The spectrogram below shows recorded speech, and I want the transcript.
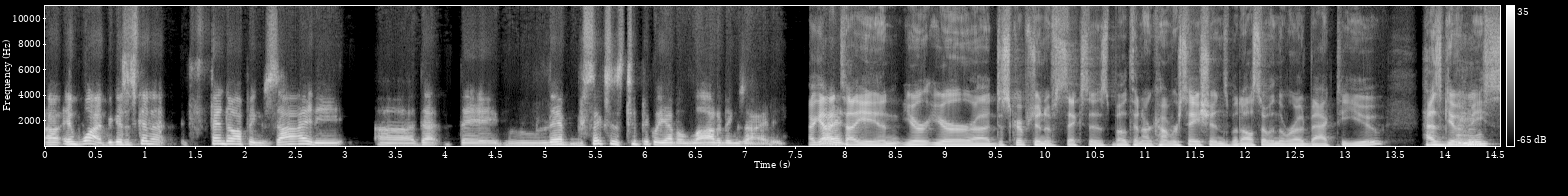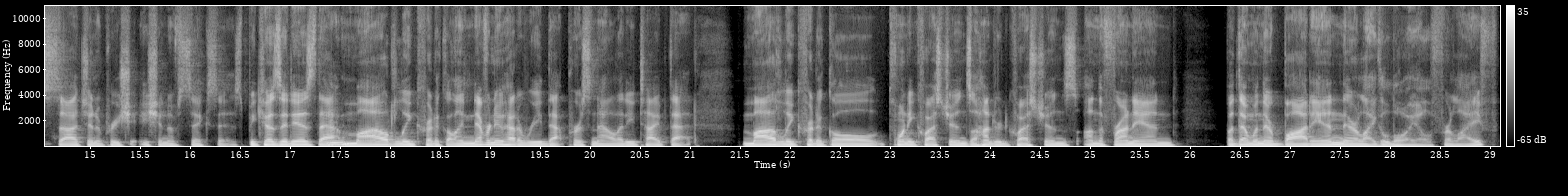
uh, and why? Because it's going to fend off anxiety uh, that they, they have, sixes typically have a lot of anxiety. I got to Right. tell you, Ian, your your uh, description of sixes, both in our conversations, but also in the road back to you, has given me Mhm. such an appreciation of sixes because it is that Mhm. mildly critical. I never knew how to read that personality type. That mildly critical, twenty questions, hundred questions on the front end, but then when they're bought in, they're like loyal for life.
